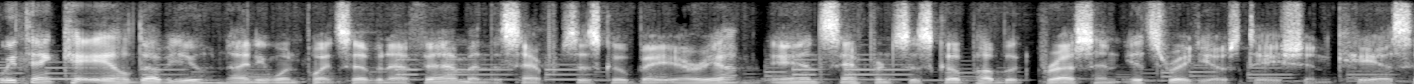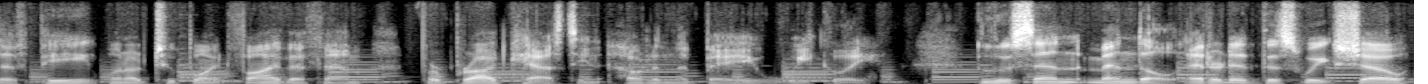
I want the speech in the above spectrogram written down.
We thank KALW 91.7 FM in the San Francisco Bay Area and San Francisco Public Press and its radio station, KSFP 102.5 FM, for broadcasting out in the Bay weekly. Lucen Mendel edited this week's show,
